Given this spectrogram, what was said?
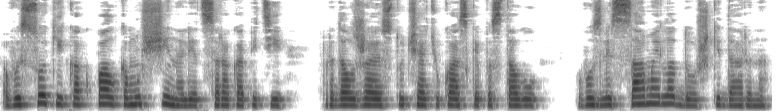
высокий, как палка, мужчина лет сорока пяти, продолжая стучать указкой по столу возле самой ладошки Даррена.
